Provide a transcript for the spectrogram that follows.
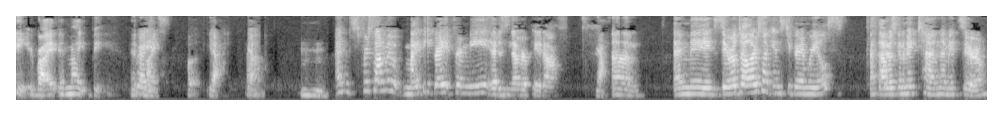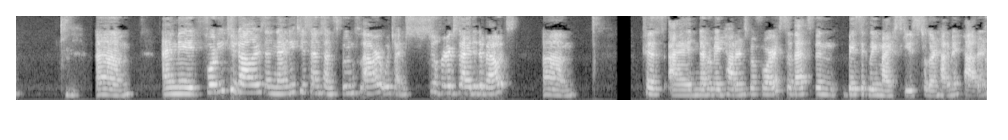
be right. It might be. It right? might. But yeah, yeah. Mm-hmm. And for some, it might be great. For me, it has never paid off. Yeah. Um, I made zero dollars on Instagram Reels. I thought I was going to make ten. I made 0 mm-hmm. Um, I made forty-two dollars and ninety-two cents on Spoonflower, which I'm super excited about. Um, because I had never made patterns before. So that's been basically my excuse to learn how to make patterns.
